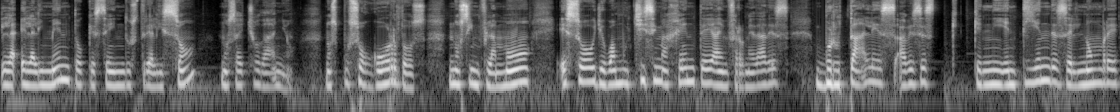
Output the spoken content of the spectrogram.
el alimento que se industrializó nos ha hecho daño, nos puso gordos, nos inflamó, eso llevó a muchísima gente a enfermedades brutales, a veces que ni entiendes el nombre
